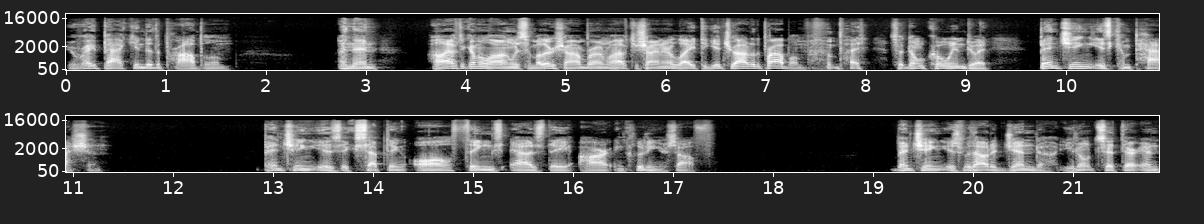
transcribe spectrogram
You're right back into the problem. And then I'll have to come along with some other Shaumbra and we'll have to shine our light to get you out of the problem. but so don't go into it. Benching is compassion. Benching is accepting all things as they are, including yourself. Benching is without agenda. You don't sit there and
